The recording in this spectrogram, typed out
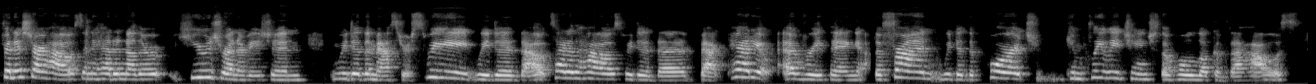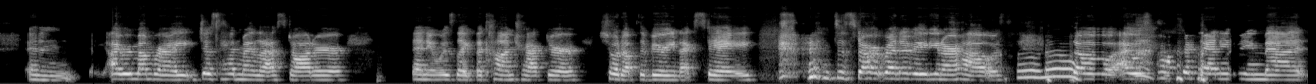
finished our house and had another huge renovation. We did the master suite, we did the outside of the house, we did the back patio, everything. The front, we did the porch, completely changed the whole look of the house. And I remember I just had my last daughter and it was like the contractor showed up the very next day to start renovating our house. Oh, no. So I was project managing that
